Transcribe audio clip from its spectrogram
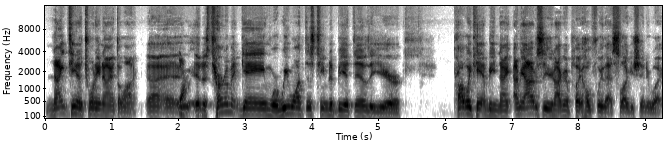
19 of 29 at the line. Uh, yeah. In a tournament game where we want this team to be at the end of the year, probably can't be nine. I mean, obviously, you're not going to play hopefully that sluggish anyway,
